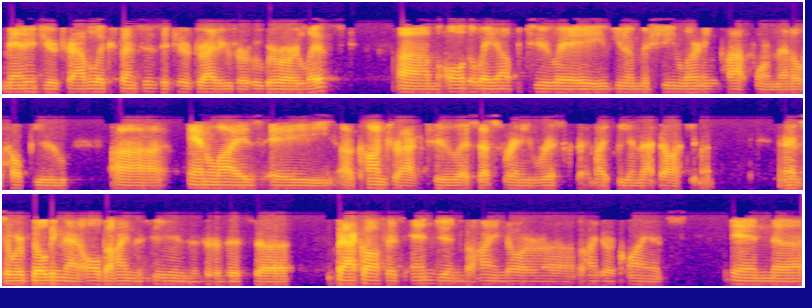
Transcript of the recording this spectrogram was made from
manage your travel expenses if you're driving for Uber or Lyft, um, all the way up to a you know machine learning platform that'll help you uh, analyze a, a contract to assess for any risk that might be in that document. And so we're building that all behind the scenes and sort of this uh, back office engine behind our uh, behind our clients in uh,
